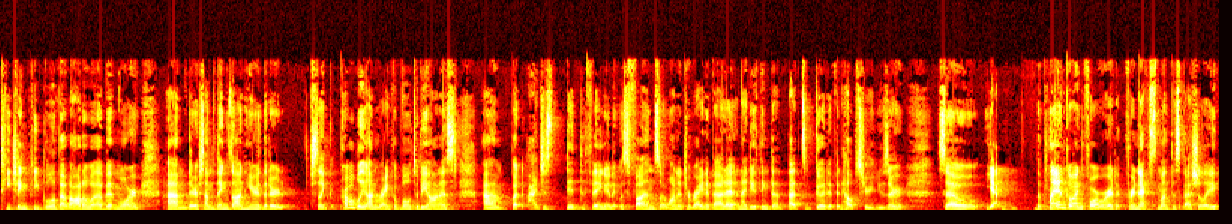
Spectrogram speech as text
teaching people about Ottawa a bit more. Um, there are some things on here that are just like probably unrankable to be honest. Um, but i just did the thing and it was fun so i wanted to write about it and i do think that that's good if it helps your user. So yeah the plan going forward for next month especially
